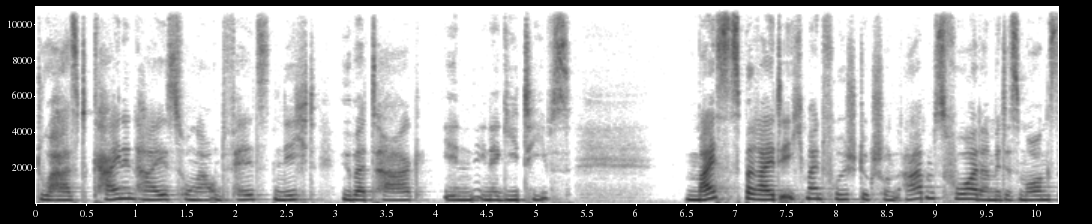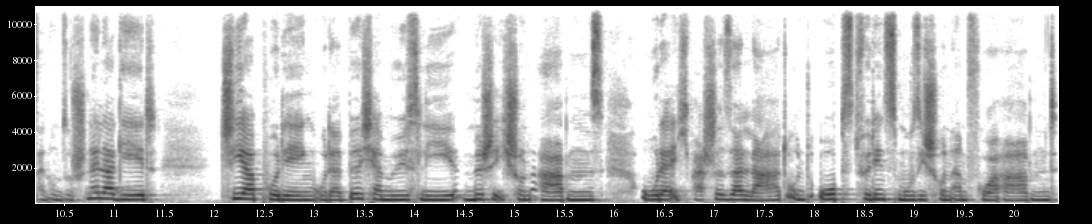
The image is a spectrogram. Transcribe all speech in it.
du hast keinen Heißhunger und fällst nicht über Tag in Energietiefs. Meistens bereite ich mein Frühstück schon abends vor, damit es morgens dann umso schneller geht. Chia-Pudding oder Birchermüsli mische ich schon abends oder ich wasche Salat und Obst für den Smoothie schon am Vorabend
